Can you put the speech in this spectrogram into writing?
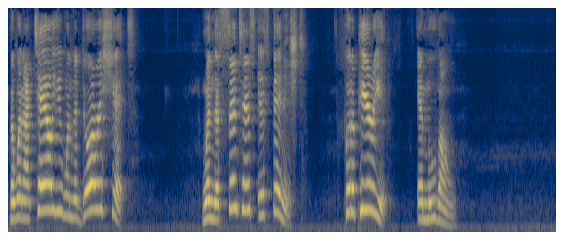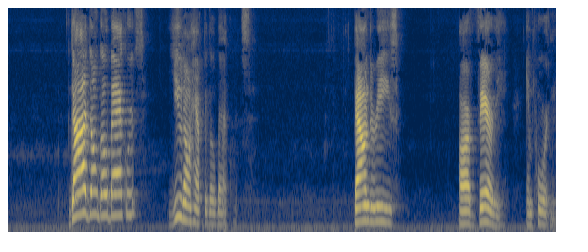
But when I tell you, when the door is shut, when the sentence is finished, put a period and move on. God don't go backwards. You don't have to go backwards. Boundaries are very important.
